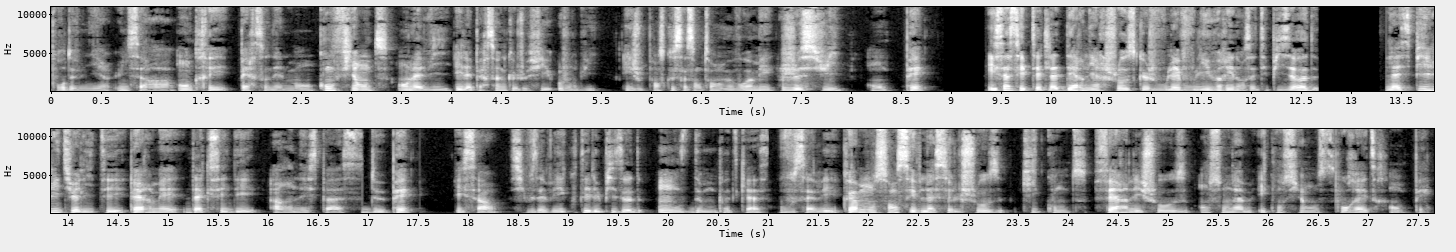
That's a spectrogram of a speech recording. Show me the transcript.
pour devenir une Sarah ancrée personnellement, confiante en la vie et la personne que je suis aujourd'hui. Et je pense que ça s'entend à ma voix, mais je suis en paix. Et ça, c'est peut-être la dernière chose que je voulais vous livrer dans cet épisode. La spiritualité permet d'accéder à un espace de paix et ça, si vous avez écouté l'épisode 11 de mon podcast, vous savez qu'à mon sens, c'est la seule chose qui compte. Faire les choses en son âme et conscience pour être en paix.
